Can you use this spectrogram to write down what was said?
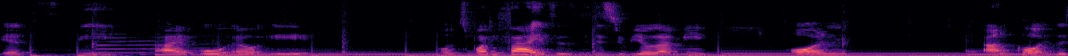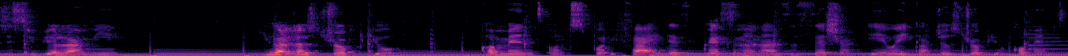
It's B I O L A. On Spotify, it is this Me. On Anchor, the just Me. You can just drop your comment on Spotify. There's a question and answer session there where you can just drop your comments.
